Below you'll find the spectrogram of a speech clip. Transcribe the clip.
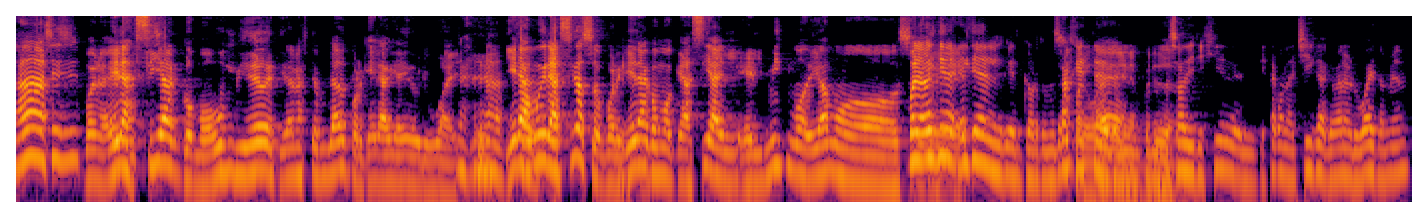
Ah, sí, sí. Bueno, él hacía como un video de Tiranos Temblad porque él había ido a Uruguay. Y era muy gracioso porque era como que hacía el, el mismo, digamos. Bueno, él eh, tiene, él tiene el, el cortometraje este bueno, boludo. empezó a dirigir, el que está con la chica que va a Uruguay también.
